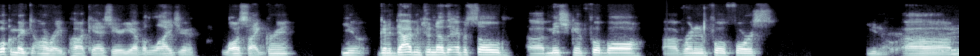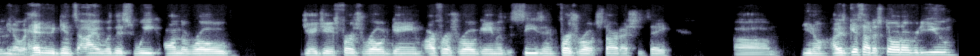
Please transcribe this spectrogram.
Welcome back to Unranked Podcast. Here you have Elijah alongside Grant. You know, going to dive into another episode. Uh, Michigan football uh, running full force. You know, um, you know, headed against Iowa this week on the road. JJ's first road game, our first road game of the season, first road start, I should say. Um, you know, I guess I'll just start over to you.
